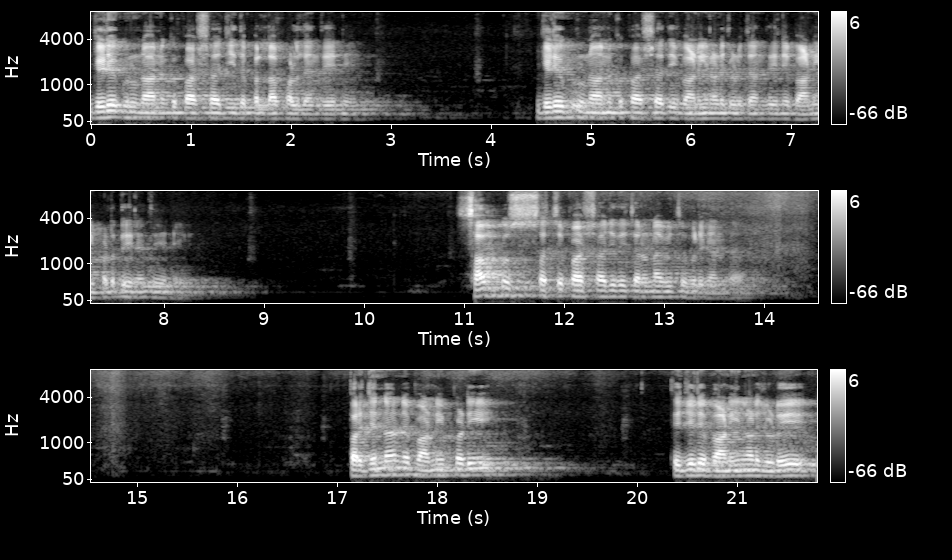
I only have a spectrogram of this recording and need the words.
ਜਿਹੜੇ ਗੁਰੂ ਨਾਨਕ ਪਾਤਸ਼ਾਹ ਜੀ ਦਾ ਪੱਲਾ ਫੜ ਲੈਂਦੇ ਨੇ, ਜਿਹੜੇ ਗੁਰੂ ਨਾਨਕ ਪਾਤਸ਼ਾਹ ਦੀ ਬਾਣੀ ਨਾਲ ਜੁੜ ਜਾਂਦੇ ਨੇ, ਬਾਣੀ ਪੜ੍ਹਦੇ ਰਹਿੰਦੇ ਨੇ। ਸਭ ਕੁਝ ਸੱਚੇ ਪਾਤਸ਼ਾਹ ਜੀ ਦੇ ਚਰਨਾਂ ਵਿੱਚ ਮਿਲ ਜਾਂਦਾ ਹੈ। ਪਰ ਜਿਨ੍ਹਾਂ ਨੇ ਬਾਣੀ ਪੜ੍ਹੀ ਤੇ ਜਿਹੜੇ ਬਾਣੀ ਨਾਲ ਜੁੜੇ,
